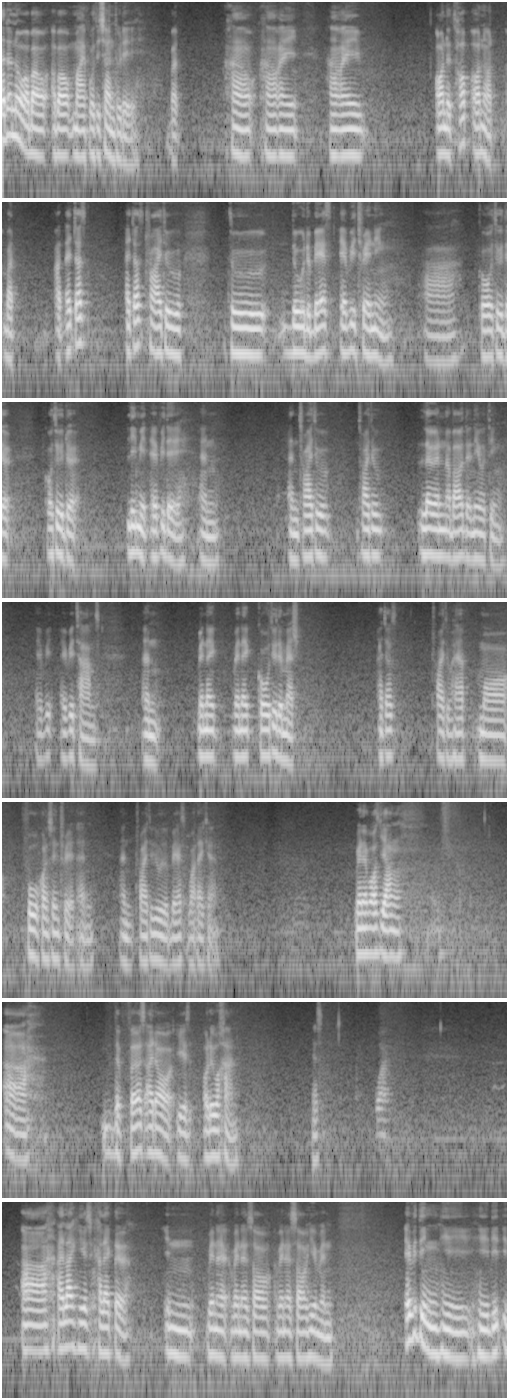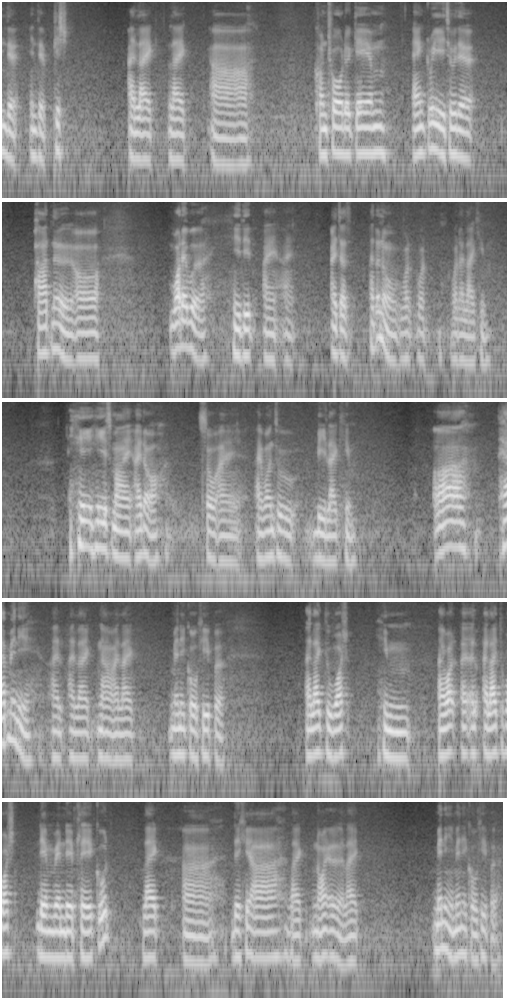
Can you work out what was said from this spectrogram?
I don't know about about my position today, but how how I how I on the top or not, but I just I just try to to do the best every training, uh, go to the go to the limit every day and and try to try to learn about the new thing every every time and when I when I go to the match I just try to have more full concentrate and and try to do the best what I can. When I was young uh, the first idol is Oliver Kahn. Yes. Why? Uh, I like his character in when I when I saw when I saw him and everything he he did in the in the pitch I like like uh, control the game angry to the partner or whatever he did I, I I just I don't know what what what I like him. He he is my idol so I I want to be like him. Uh have many. I, I like now I like many goalkeeper. I like to watch him I, wa- I, I like to watch them when they play good like uh, DKR like Neuer like many many goalkeeper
